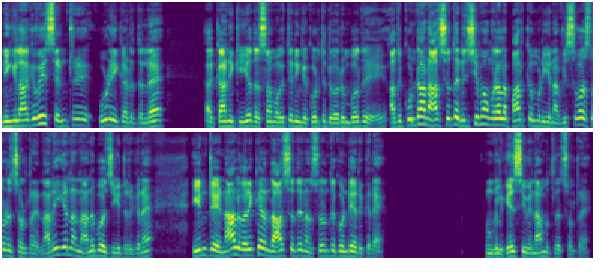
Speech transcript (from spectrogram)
நீங்களாகவே சென்று ஊழியக்காலத்தில் காணிக்கையோ தசமாகத்தையும் நீங்கள் கொடுத்துட்டு வரும்போது அதுக்குண்டான ஆசிரியத்தை நிச்சயமாக உங்களால் பார்க்க முடியும். நான் விசுவாசத்தோடு சொல்கிறேன் நிறைய நான் அனுபவிச்சுக்கிட்டு இருக்கிறேன். இன்றைய நாள் வரைக்கும் அந்த ஆசிரியத்தை நான் சுரந்து கொண்டே இருக்கிறேன். உங்களுக்கு ஏசிவி நாமத்தில் சொல்கிறேன்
